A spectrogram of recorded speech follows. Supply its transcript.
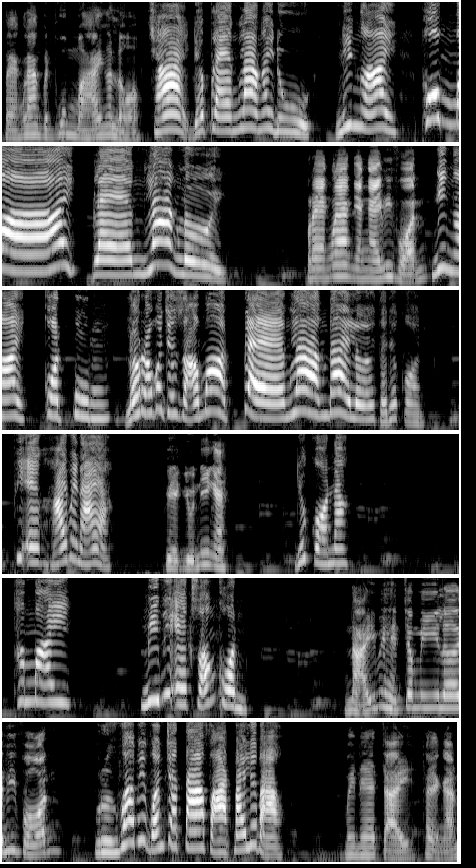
แปลงร่างเป็นพุ่มไม้งั้นเหรอ ใช่ เดี๋ยวแปลงร่างให้ดู นี่ไง พุ่มไม้ แปลงร่างเลย แปลงร่างยังไงพี่ฝน นี่ไง กดปุ่ม แล้วเราก็จะสามารถแปลงร่างได้เลย แต่เดี๋ยวก่อน พี่เอกหายไปไหนอะเพียกอยู่นี่ไง เดี๋ยวก่อนนะทำไม มีพี่เอกสองคน ไหนไม่เห็นจะมีเลยพี่ฝน หรือว่าพี่ฝนจะตาฝาดไปหรือเปล่า ไม่แน่ใจ ถ้าอย่างนั้น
